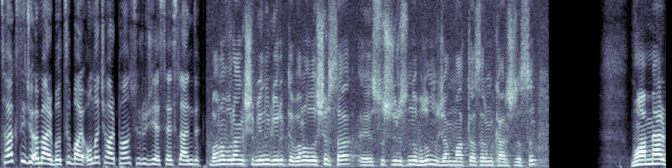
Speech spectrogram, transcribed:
taksici Ömer Batıbay ona çarpan sürücüye seslendi. Bana vuran kişi beni görüp de bana ulaşırsa e, suç duyurusunda bulunmayacağım. Maddi hasarımı karşılasın. Muammer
